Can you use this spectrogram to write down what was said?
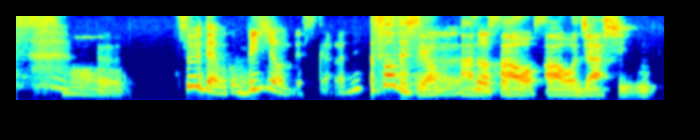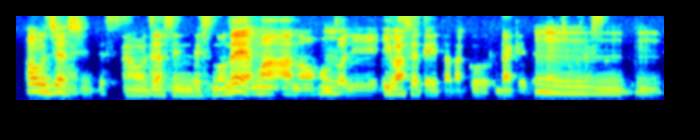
そすべてはビジョンですからね。うそうですよ、うん。あの青青写真。青写真です。青写真ですので、まああの本当に言わせていただくだけで大丈夫です、うんうんうん。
